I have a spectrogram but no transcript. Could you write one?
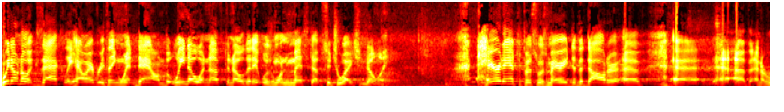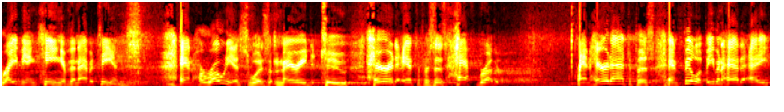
We don't know exactly how everything went down, but we know enough to know that it was one messed up situation, don't we? Herod Antipas was married to the daughter of, uh, of an Arabian king of the Nabateans, and Herodias was married to Herod Antipas's half brother. And Herod Antipas and Philip even had a.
